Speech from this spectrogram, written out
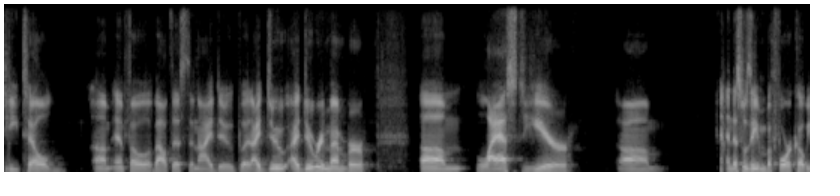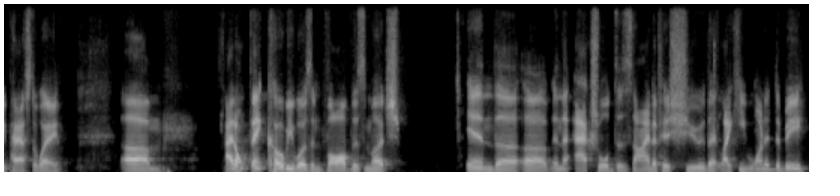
detailed um, info about this than I do. But I do I do remember um, last year, um, and this was even before Kobe passed away. Um, I don't think Kobe was involved as much in the uh, in the actual design of his shoe that like he wanted to be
